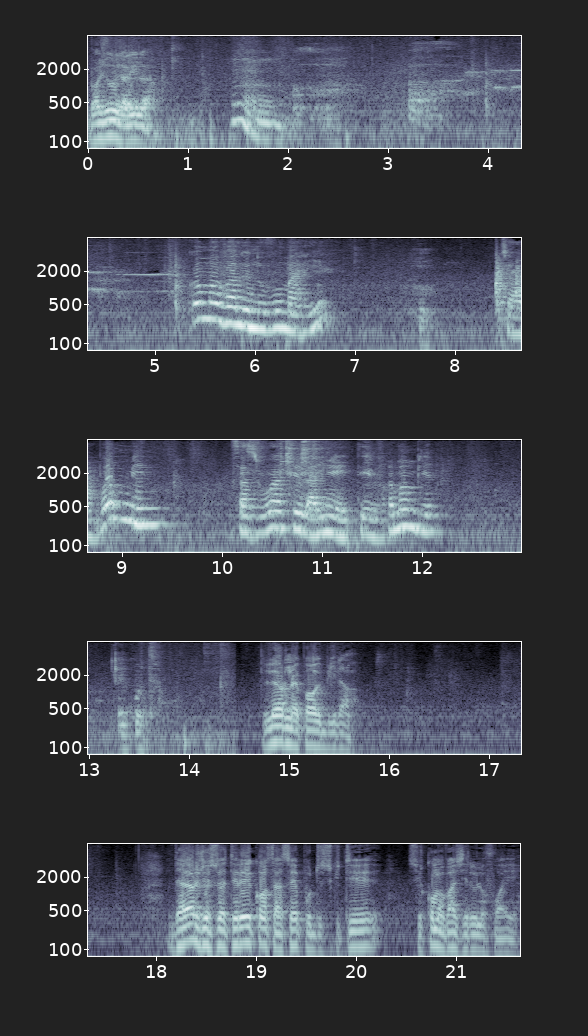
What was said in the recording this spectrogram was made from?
Bonjour Jalila. Comment va le nouveau marié? Tu as bonne mine. Ça se voit que la nuit a été vraiment bien. Écoute, l'heure n'est pas au bilan. D'ailleurs, je souhaiterais qu'on s'assied pour discuter sur comment on va gérer le foyer.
